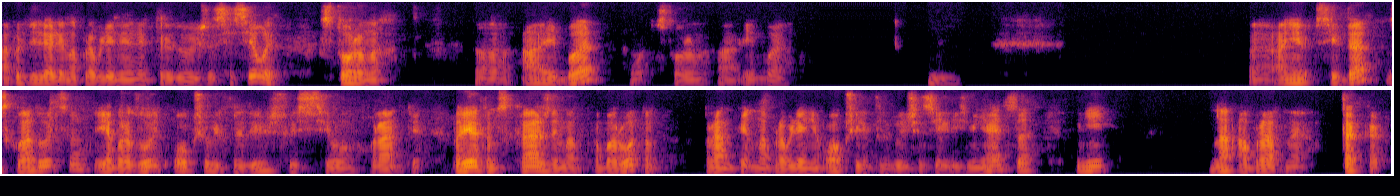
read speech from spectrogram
определяли направление электродвижущейся силы в сторонах э, А и Б, вот, в сторонах А и Б, э, они всегда складываются и образуют общую электродвижущую силу в рамке. При этом с каждым оборотом рамки направление общей электродвижущей силы изменяется в ней на обратное, так как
